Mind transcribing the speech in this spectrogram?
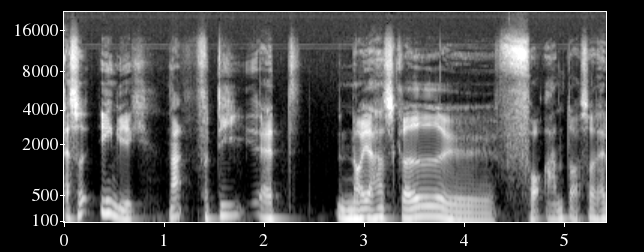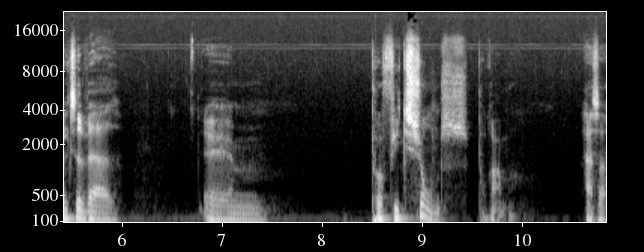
Altså, egentlig ikke. Nej. Fordi at når jeg har skrevet øh, for andre, så har det altid været øh, på fiktionsprogrammer. Altså,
